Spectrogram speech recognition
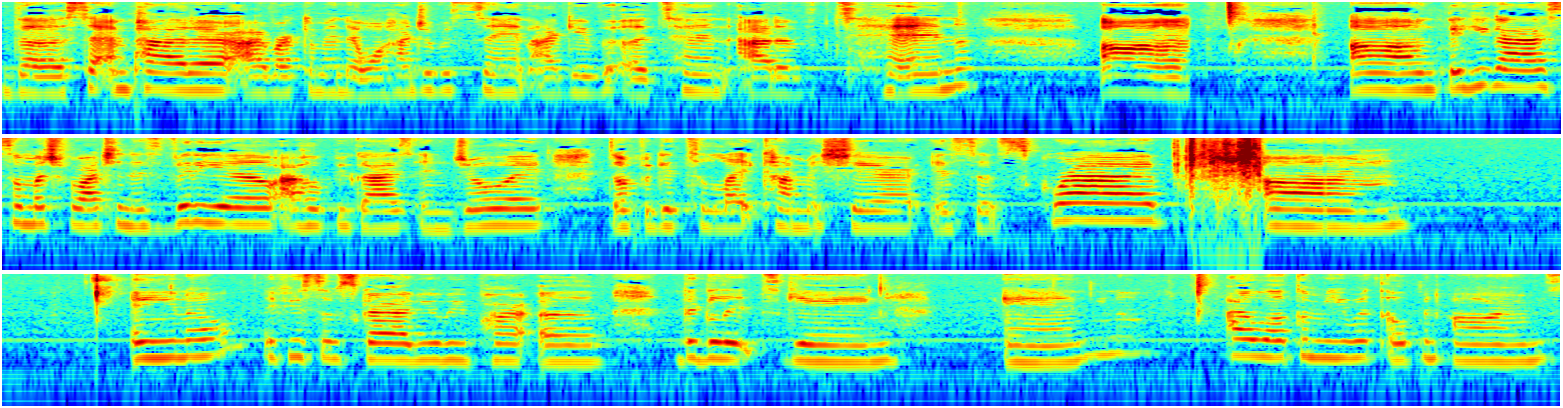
The setting powder, I recommend it 100%. I give it a 10 out of 10. Um, um thank you guys so much for watching this video. I hope you guys enjoyed. Don't forget to like comment share and subscribe. Um and you know if you subscribe you'll be part of the glitz gang. And you know i welcome you with open arms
